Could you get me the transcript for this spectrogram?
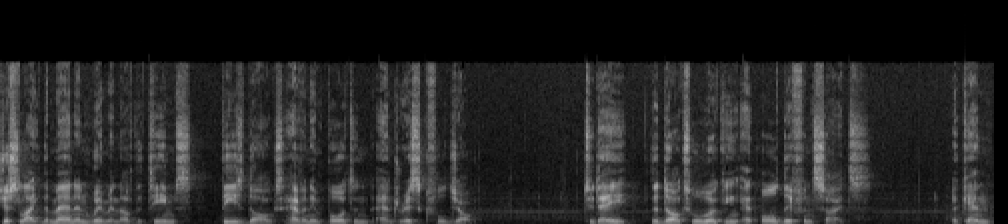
Just like the men and women of the teams, these dogs have an important and riskful job. Today, the dogs were working at all different sites. Again,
